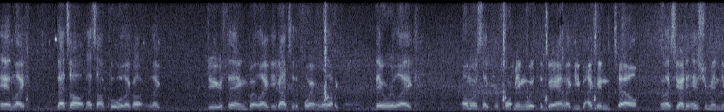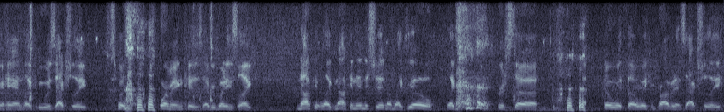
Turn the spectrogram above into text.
and like that's all that's all cool like all, like do your thing but like it got to the point where like they were like almost like performing with the band like you I couldn't tell unless you had an instrument in your hand like who was actually supposed to be performing because everybody's like knocking like knocking into shit and I'm like yo like first uh go with uh, Wake in Providence actually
